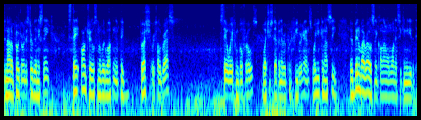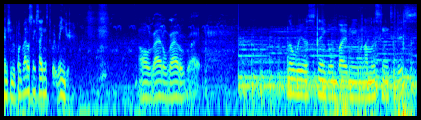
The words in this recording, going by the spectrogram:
Do not approach or disturb any snake. Stay on trails and avoid walking in thick brush or tall grass. Stay away from gopher holes. Watch your step and never put feet or hands where you cannot see. If you've been by rattlesnake, call 911 and seek immediate attention. Report rattlesnake sightings to a ranger. Alright, alright, alright. No way a snake gonna bite me when I'm listening to this.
